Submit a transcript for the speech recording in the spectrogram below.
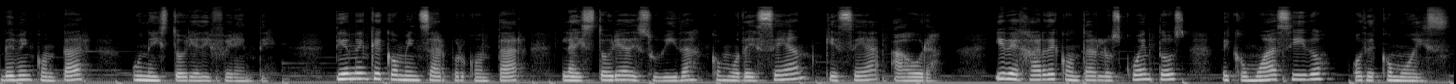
deben contar una historia diferente. Tienen que comenzar por contar la historia de su vida como desean que sea ahora y dejar de contar los cuentos de cómo ha sido o de cómo es.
